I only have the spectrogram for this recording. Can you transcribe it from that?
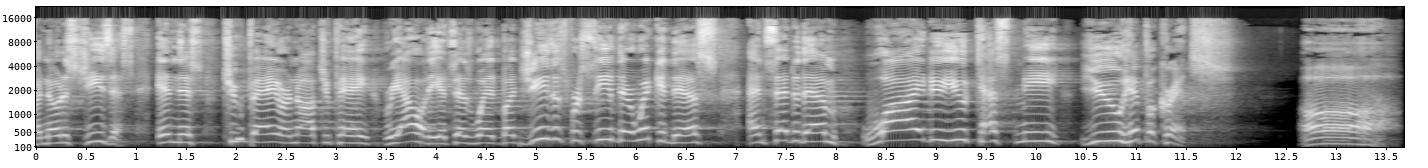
But notice Jesus in this to pay or not to pay reality. It says, but Jesus perceived their wickedness and said to them, why do you test me, you hypocrites? Oh,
